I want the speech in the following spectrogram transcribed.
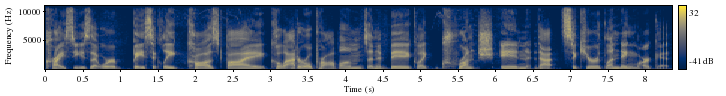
crises that were basically caused by collateral problems and a big like crunch in that secured lending market.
